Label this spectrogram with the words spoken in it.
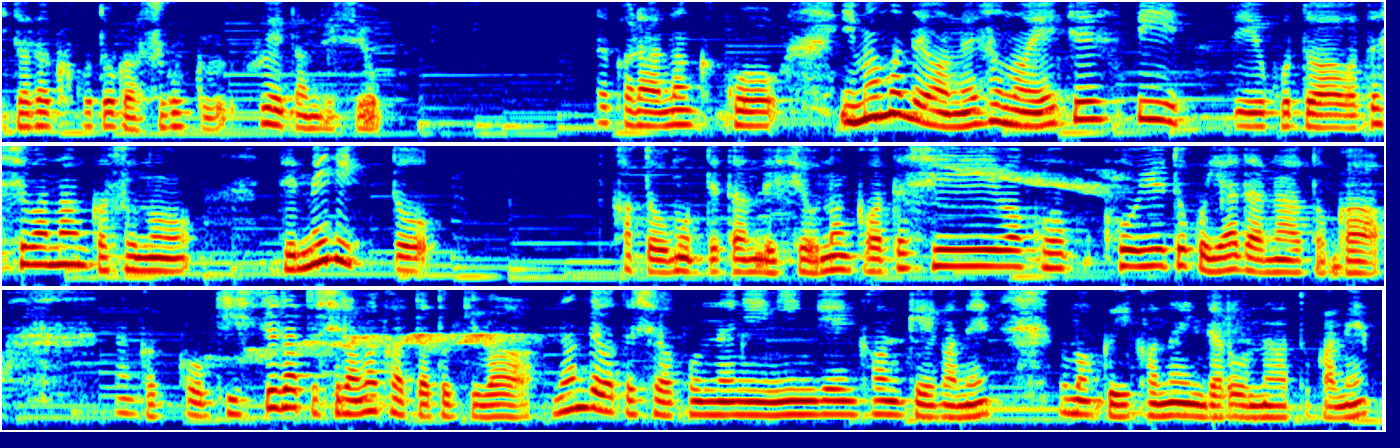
いただくことがすごく増えたんですよ。だからなんかこう今まではねその HSP っていうことは私はなんかそのデメリットかと思ってたんですよ。なんか私はこうこういうとこ嫌だなとかなんかこう気質だと知らなかった時はなんで私はこんなに人間関係がねうまくいかないんだろうなとかね。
